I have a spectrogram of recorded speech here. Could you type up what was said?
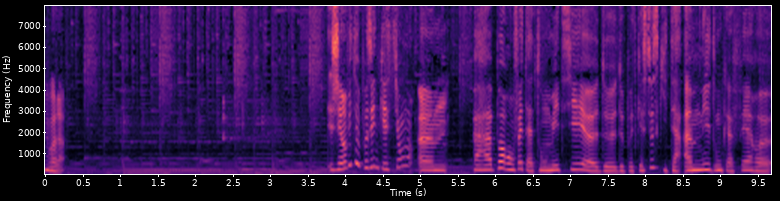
Voilà. J'ai envie de te poser une question euh, par rapport en fait à ton métier euh, de, de podcasteuse qui t'a amené donc à faire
